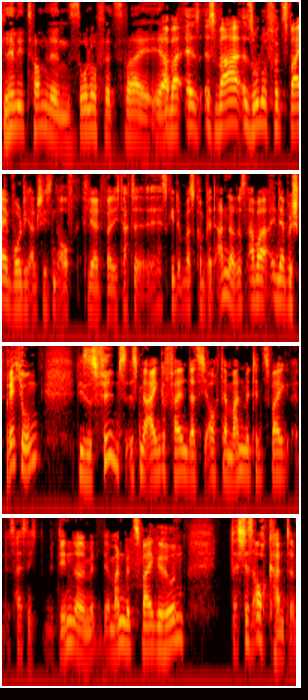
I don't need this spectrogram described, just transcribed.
Lily Tomlin, Solo für zwei, ja. Aber es, es war Solo für zwei, wurde ich anschließend aufgeklärt, weil ich dachte, es geht um was komplett anderes. Aber in der Besprechung dieses Films ist mir eingefallen, dass ich auch der Mann mit den zwei, das heißt nicht mit denen, sondern mit, der Mann mit zwei Gehirnen, dass ich das auch kannte.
